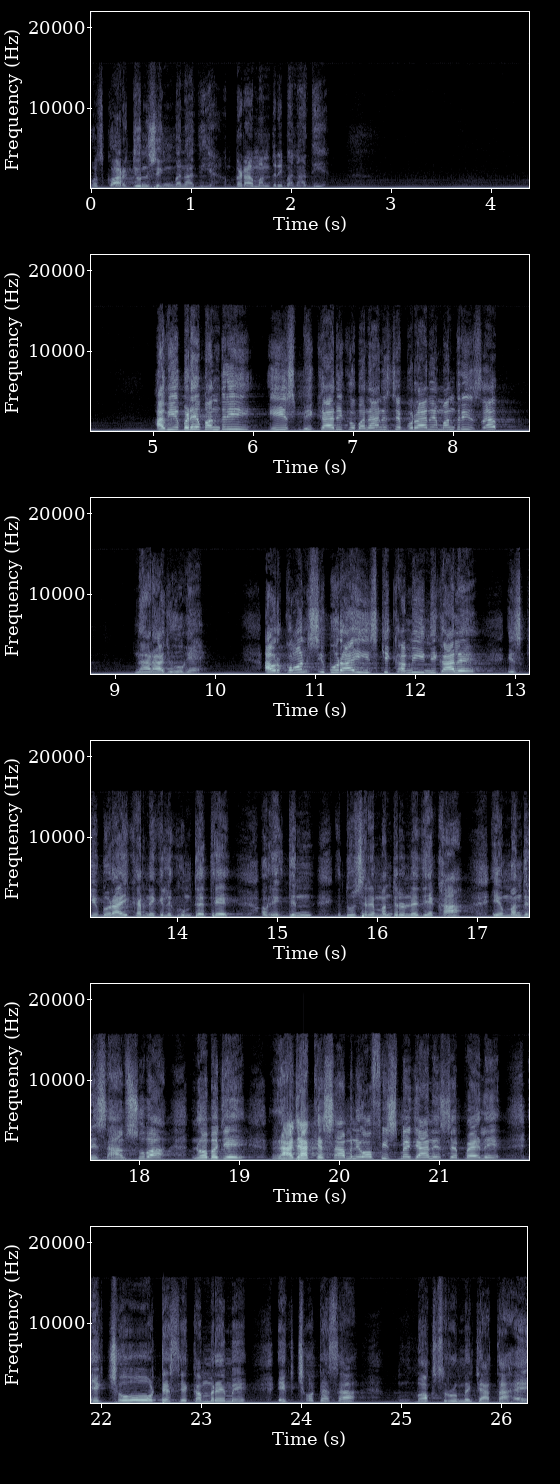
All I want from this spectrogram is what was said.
उसको अर्जुन सिंह बना दिया, बड़ा मंत्री बना दिया। अब ये बड़े मंत्री इस भिकारी को बनाने से पुराने मंत्री सब नाराज़ हो गए। और कौन सी बुराई इसकी कमी निकाले, इसकी बुराई करने के लिए घूमते थे। और एक दिन दूसरे मंत्रियों ने देखा, ये मंत्री साहब सुबह नौ बजे राजा के सामने ऑफ़िस में जाने से पहले एक छोटे से कमरे में एक छोटा सा बॉक्स रूम में जाता है,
